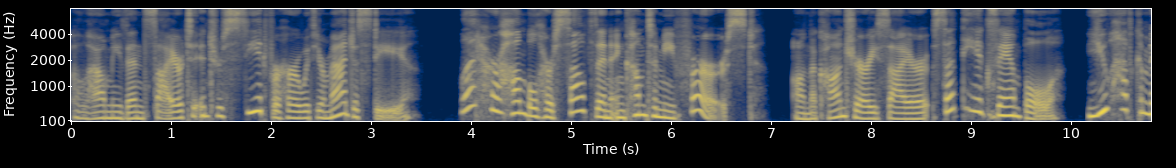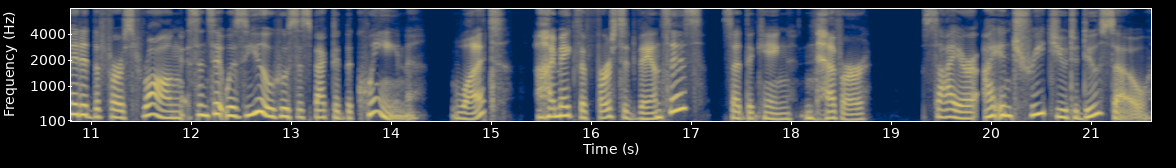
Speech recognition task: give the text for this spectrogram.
Allow me then, sire, to intercede for her with your majesty. Let her humble herself then and come to me first. On the contrary, sire, set the example. You have committed the first wrong, since it was you who suspected the queen. What? I make the first advances? said the king. Never. Sire, I entreat you to do so.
